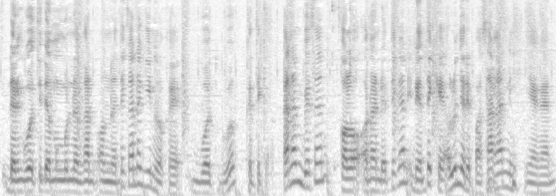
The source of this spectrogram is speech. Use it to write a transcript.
dan gue tidak menggunakan online dating karena gini loh kayak buat gue ketika karena biasanya kalau online dating kan identik kayak lu nyari pasangan nih ya kan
